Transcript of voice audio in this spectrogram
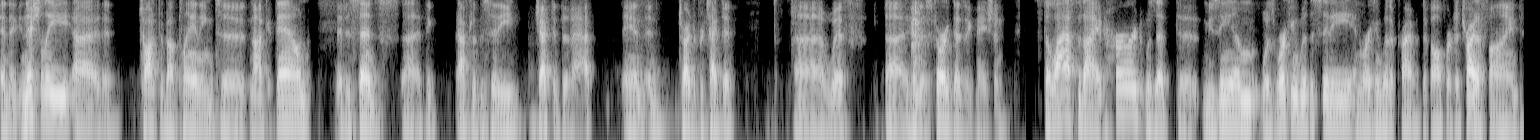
And initially, uh, it talked about planning to knock it down. It has since, uh, I think, after the city objected to that and, and tried to protect it uh, with uh, an historic designation. The last that I had heard was that the museum was working with the city and working with a private developer to try to find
